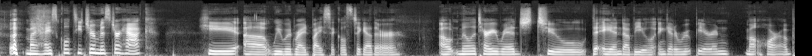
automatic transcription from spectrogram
My high school teacher, Mr. Hack, he, uh, we would ride bicycles together out Military Ridge to the A and W and get a root beer in Mount Horeb.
